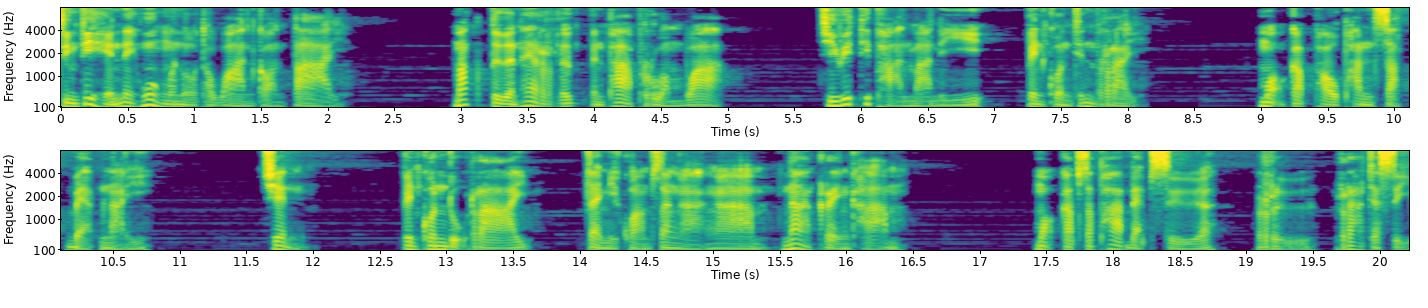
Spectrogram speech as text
สิ่งที่เห็นในห้วงมโนทวารก่อนตาย มักเตือนให้ระลึกเป็นภาพรวมว่า ชีวิตที่ผ่านมานี้เป็นคนเช่นไร เหมาะกับเผ่าพันธุ์สัตว์แบบไหน เช่น เป็นคนดุร้ายแต่มีความสง่างามน่าเกรงขาม เหมาะกับสภาพแบบเสือหรือราชสี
